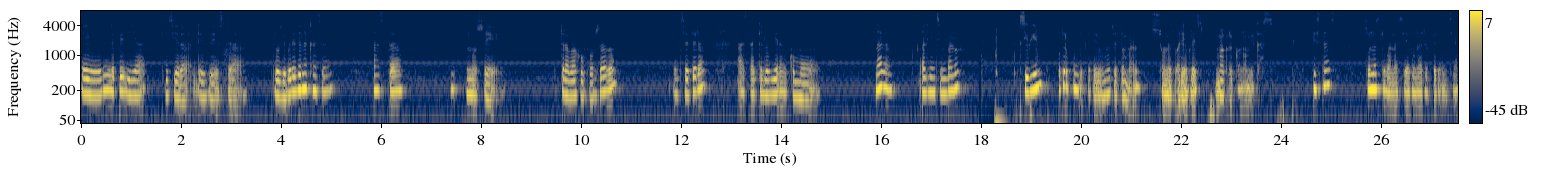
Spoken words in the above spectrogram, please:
él le pedía que hiciera desde esta, los deberes de la casa hasta, no sé, trabajo forzado, etcétera, hasta que lo vieran como nada, alguien sin valor. Si bien otro punto que debemos de tomar son las variables macroeconómicas. Estas son las que van a hacer una referencia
